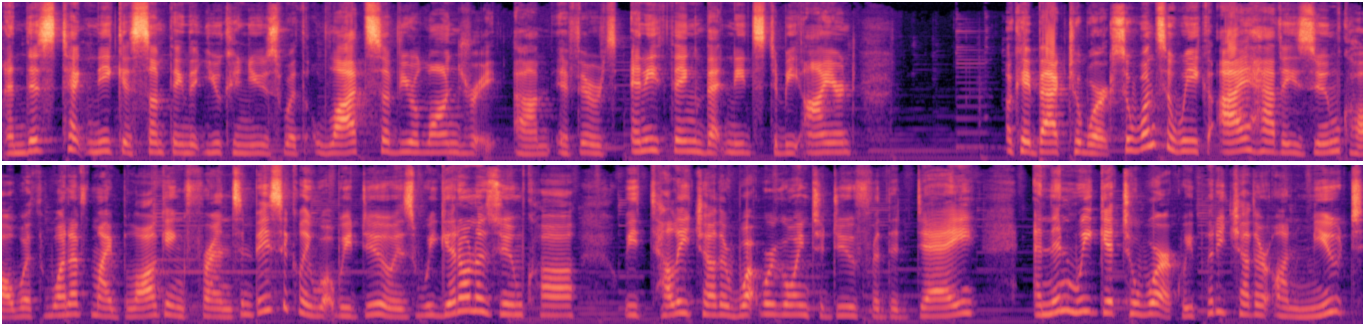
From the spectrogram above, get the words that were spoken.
And this technique is something that you can use with lots of your laundry. Um, if there's anything that needs to be ironed, Okay, back to work. So once a week, I have a Zoom call with one of my blogging friends. And basically, what we do is we get on a Zoom call, we tell each other what we're going to do for the day, and then we get to work. We put each other on mute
